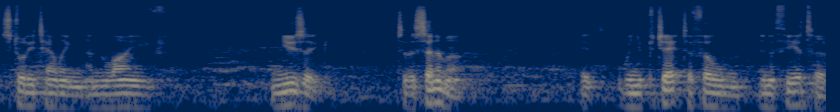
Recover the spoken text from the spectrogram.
storytelling and live music to the cinema. It, when you project a film in a theatre,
